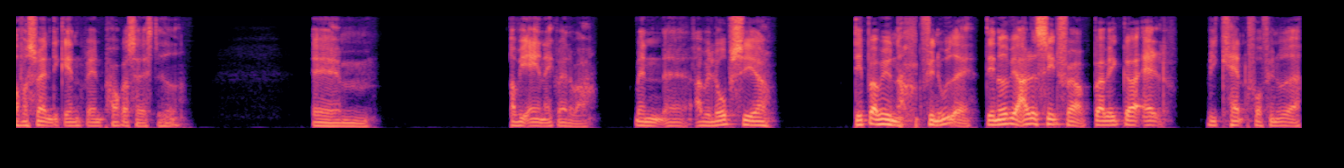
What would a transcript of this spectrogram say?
og forsvandt igen ved en pokkers hastighed. Øhm, og vi aner ikke, hvad det var. Men øh, Avelop siger, Det bør vi jo nok finde ud af. Det er noget, vi aldrig har set før. Bør vi ikke gøre alt, vi kan for at finde ud af,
